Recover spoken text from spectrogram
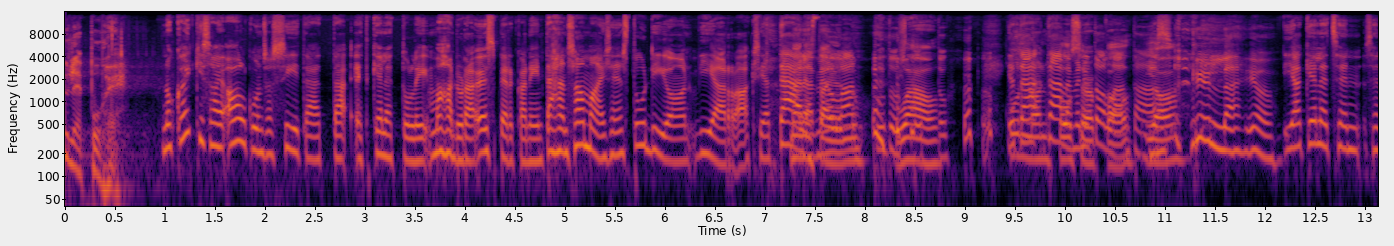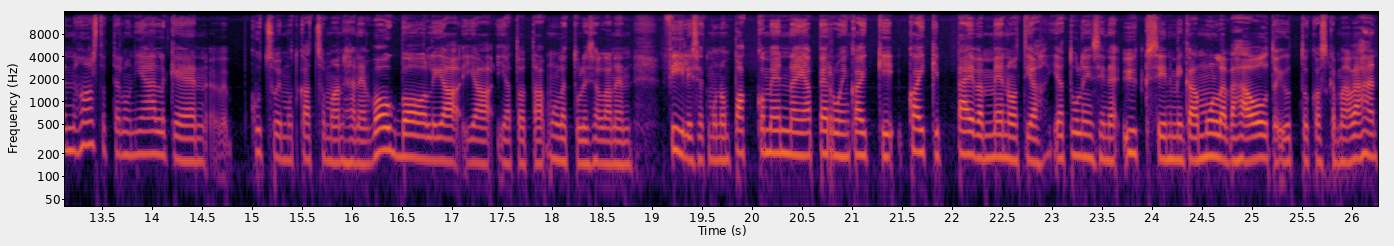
Yle Puhe. No kaikki sai alkunsa siitä, että, että kelle tuli Mahadura Ösperkaniin tähän samaiseen studioon vieraaksi. Ja täällä me ollaan tutustuttu. Wow. Ja tää, täällä me nyt ollaan taas. Joo. Kyllä, joo. Ja Kelet sen, sen haastattelun jälkeen kutsui mut katsomaan hänen Vogue Ballia ja, ja tota, mulle tuli sellainen fiilis, että mun on pakko mennä ja peruin kaikki, kaikki päivän menot ja, ja tulin sinne yksin, mikä on mulle vähän outo juttu, koska mä vähän,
